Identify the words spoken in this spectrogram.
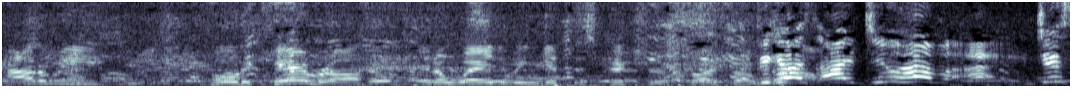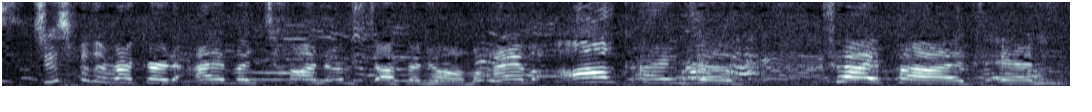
"How do we hold a camera in a way that we can get this picture?" So I thought, Because wow. I do have, uh, just just for the record, I have a ton of stuff at home. I have all kinds of tripods and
